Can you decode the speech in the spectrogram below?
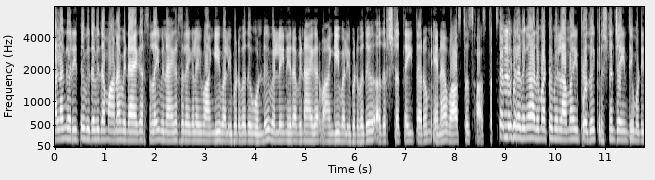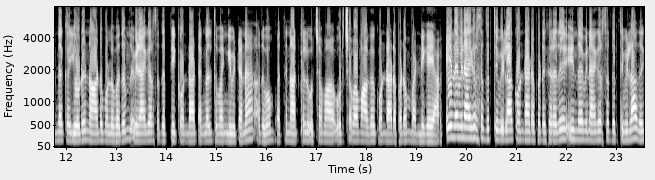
அலங்கரித்து விதவிதமான விநாயகர் சிலை விநாயகர் சிலைகளை வாங்கி வழிபடுவது உண்டு. வெள்ளை நிற விநாயகர் வாங்கி வழிபடுவது அதிர்ஷ்டத்தை தரும் என வாஸ்து சாஸ்திரம் சொல்லுகிறதுங்க. அது மட்டும் இல்லாம இப்போது கிருஷ்ண ஜெயந்தி முடிந்த கையோடு நாடு முழுவதும் விநாயகர் சதுர்த்தி கொண்டாட்டங்கள் துவங்கிவிட்டன. அதுவும் பத்து நாட்கள் உற்சவ உற்சவமாக கொண்டாடப்படும் பண்டிகையாகும் இந்த விநாயகர் சதுர்த்தி விழா கொண்டாடப்படுகிறது. இந்த விநாயகர் சதுர்த்தி விழா அது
